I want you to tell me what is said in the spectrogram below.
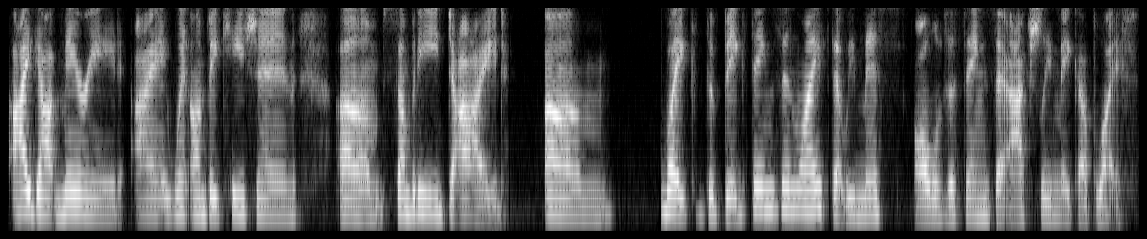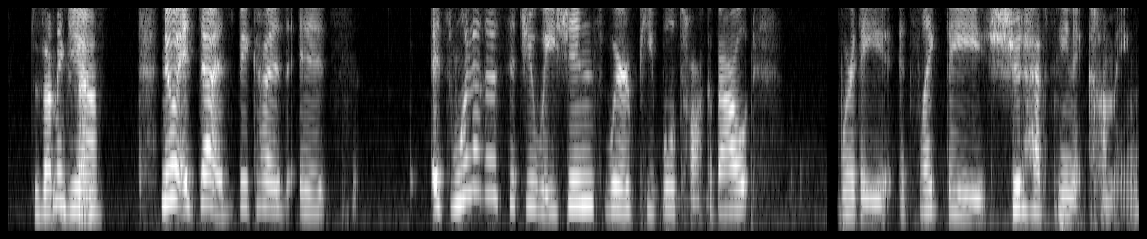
I got married, I went on vacation, um, somebody died, um, like the big things in life that we miss all of the things that actually make up life. Does that make Yeah. sense? No, it does because it's it's one of those situations where people talk about where they it's like they should have seen it coming,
